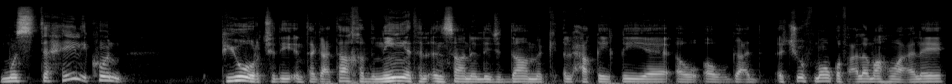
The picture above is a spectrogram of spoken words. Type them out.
مستحيل يكون pure كذي أنت قاعد تاخذ نية الإنسان اللي قدامك الحقيقية أو أو قاعد تشوف موقف على ما هو عليه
